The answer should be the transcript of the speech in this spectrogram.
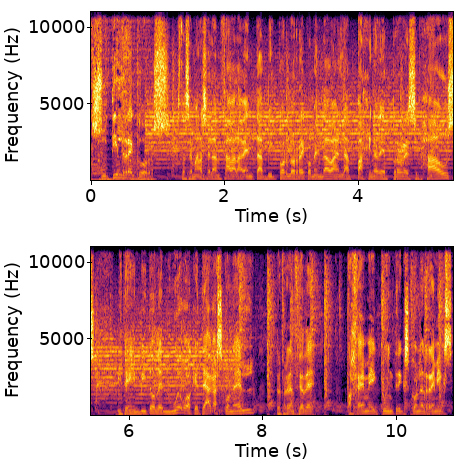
Sutil Records. Esta semana se lanzaba a la venta, Beatport lo recomendaba en la página de Progressive House y te invito de nuevo a que te hagas con él. Referencia de AGM y Quintrix con el remix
